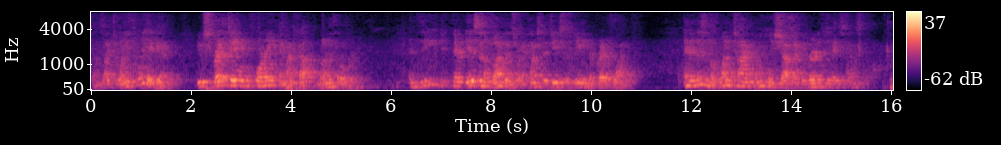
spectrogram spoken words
Sounds like 23 again. You spread a table before me, and my cup runneth over. Indeed, there is an abundance when it comes to Jesus being the bread of life. And it isn't a one-time only shot like we heard in today's gospel.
